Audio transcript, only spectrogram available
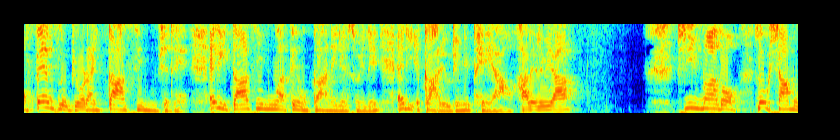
offense လို့ပြောတိုင်းတားဆီးမှုဖြစ်တယ်။အဲ့ဒီတားဆီးမှုကတင့်ကိုကာနေတယ်ဆိုရင်လေအဲ့ဒီအကာတွေကိုဒီနေ့ဖယ်ရအောင်။ hallelujah ကြီးမားသောလှုပ်ရှားမှု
